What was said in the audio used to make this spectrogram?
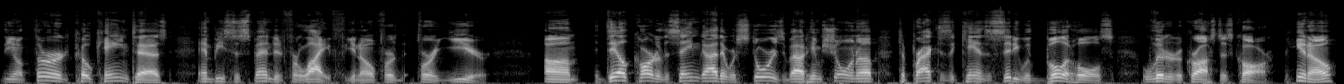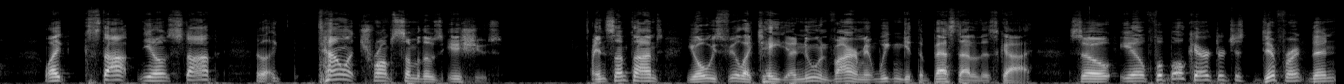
you know third cocaine test and be suspended for life. You know, for for a year. Um, Dale Carter, the same guy, there were stories about him showing up to practice at Kansas City with bullet holes littered across his car. You know, like stop, you know, stop. Like talent trumps some of those issues. And sometimes you always feel like, hey, a new environment, we can get the best out of this guy. So you know, football character just different than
